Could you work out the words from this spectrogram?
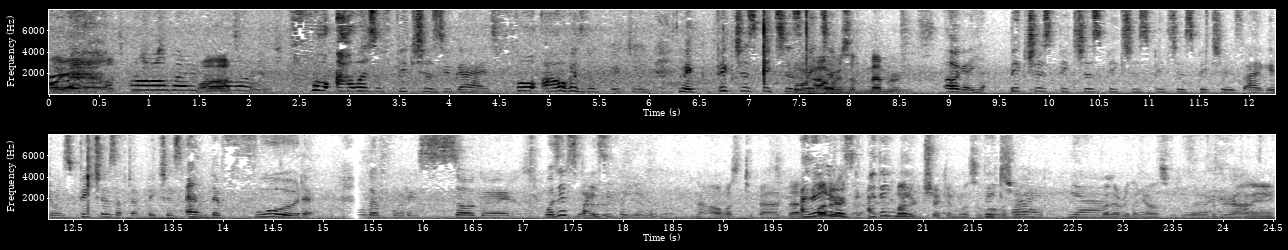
Oh yeah, yeah, lots of oh my. Lots god four hours of pictures you guys four hours of pictures like pictures pictures Four pictures hours of memories. Okay yeah pictures pictures pictures pictures pictures I, it was pictures after pictures and the food all the food is so good was it spicy for you No, it wasn't too bad. That I think it was- I think the buttered they- chicken was a they little tried bit, yeah but everything else was really good. The biryani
